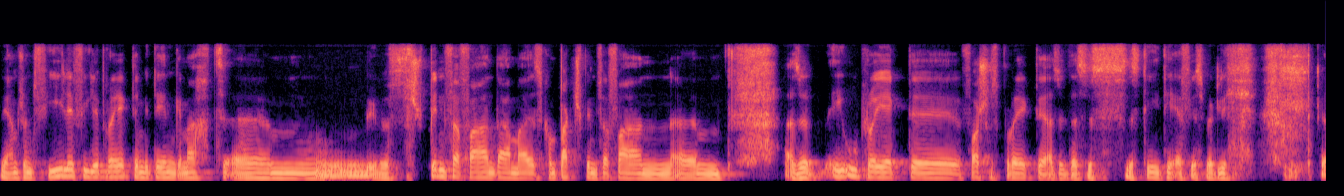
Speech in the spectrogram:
Wir haben schon viele, viele Projekte mit denen gemacht, ähm, über Spinnverfahren damals, Kompaktspinnverfahren, ähm, also EU-Projekte, Forschungsprojekte. Also das ist, das DITF ist wirklich äh,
